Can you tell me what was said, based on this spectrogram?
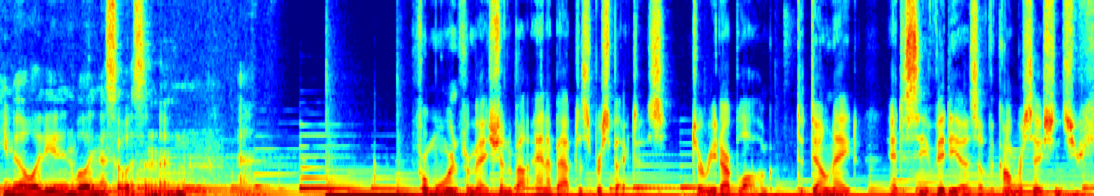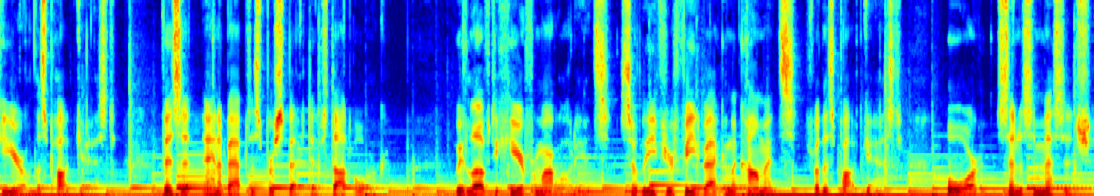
humility and willingness to listen. And, and For more information about Anabaptist Perspectives, to read our blog, to donate, and to see videos of the conversations you hear on this podcast, visit AnabaptistPerspectives.org. We'd love to hear from our audience, so leave your feedback in the comments for this podcast or send us a message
